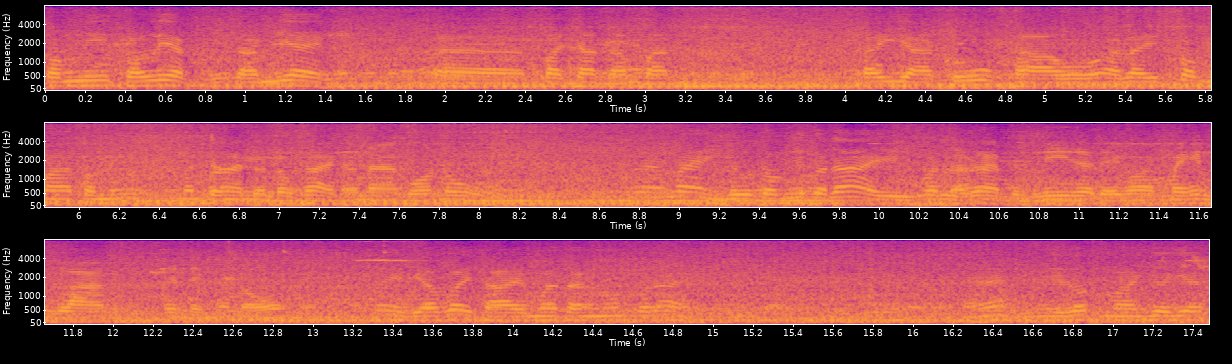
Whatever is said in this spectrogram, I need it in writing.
ตรงนี้เขาเรียกสามแยกเอ่อประชาสัมพันธ์ใครอยากรู้ข่าวอะไรก็มาตรงนี้ มันจะน่ามีจะต้องได้ทางหน้าก่อนโน่ไม่ไม่อยู่ตรงนี้ก็ได้วันหลัถ้างได้แบบนี้แสดงว่าไม่เห็นลานเห็นแต่ข้างนอกไม่เดี๋ยวค่อยถ่ายมาทางนู้นก็ได้นะมีรถมาเยอะแยะ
